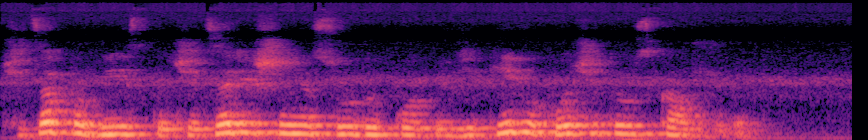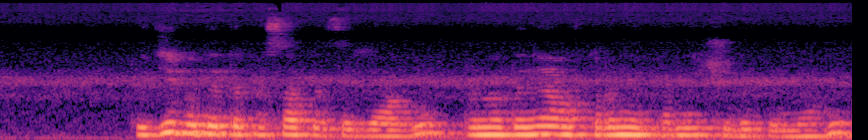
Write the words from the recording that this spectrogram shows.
чи це повістка, чи це рішення суду копію, який ви хочете оскаржувати. Тоді будете писати заяву про надання вам правничої допомоги,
